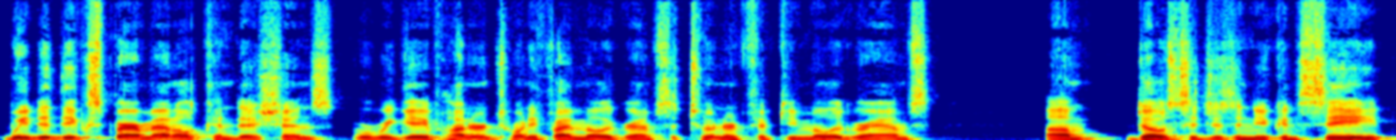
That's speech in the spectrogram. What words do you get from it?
we did the experimental conditions where we gave 125 milligrams to 250 milligrams um, dosages. And you can see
